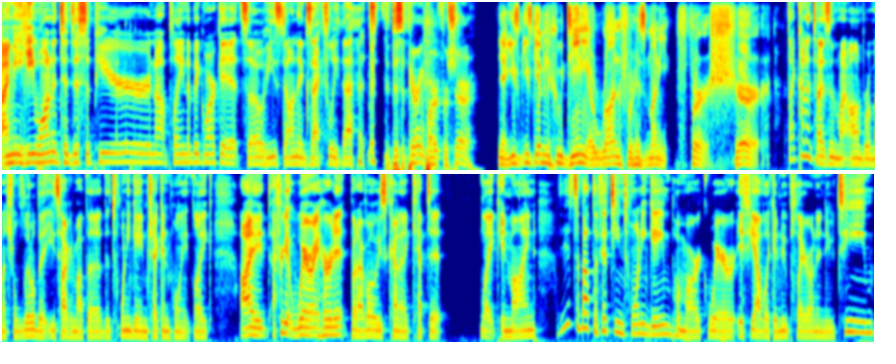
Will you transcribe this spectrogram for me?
I mean, he wanted to disappear, not playing a big market, so he's done exactly that. the disappearing part for sure. Yeah, he's he's given Houdini a run for his money for sure that kind of ties in my honorable mention a little bit. You talking about the the 20 game check-in point. Like I I forget where I heard it, but I've always kind of kept it like in mind. It's about the 15 20 game mark where if you have like a new player on a new team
